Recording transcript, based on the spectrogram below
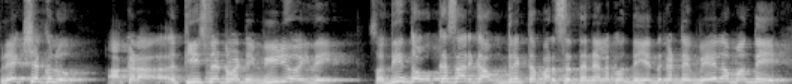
ప్రేక్షకులు అక్కడ తీసినటువంటి వీడియో ఇది. సో దీంతో ఒక్కసారిగా ఉద్రిక్త పరిస్థితి నెలకొంది. ఎందుకంటే వేల మంది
